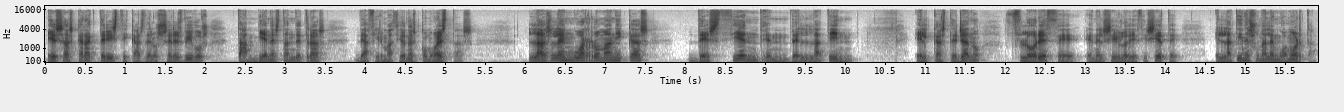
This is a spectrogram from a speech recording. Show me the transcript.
Esas características de los seres vivos también están detrás de afirmaciones como estas. Las lenguas románicas descienden del latín. El castellano florece en el siglo XVII. El latín es una lengua muerta.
